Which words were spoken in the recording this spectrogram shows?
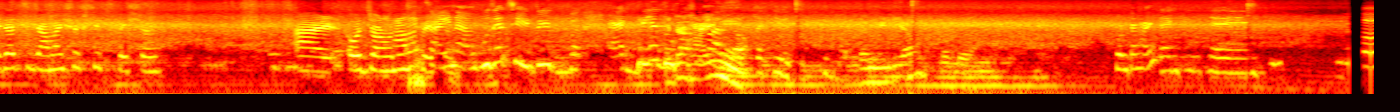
এটা হচ্ছে জামাই ষষ্ঠী স্পেশাল আর ওর জন্মদিন স্পেশাল না বুঝেছি তুই এক দিলে এটা হাই এটা মিডিয়াম বলো। কোনটা হাই থ্যাংক ইউ তো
